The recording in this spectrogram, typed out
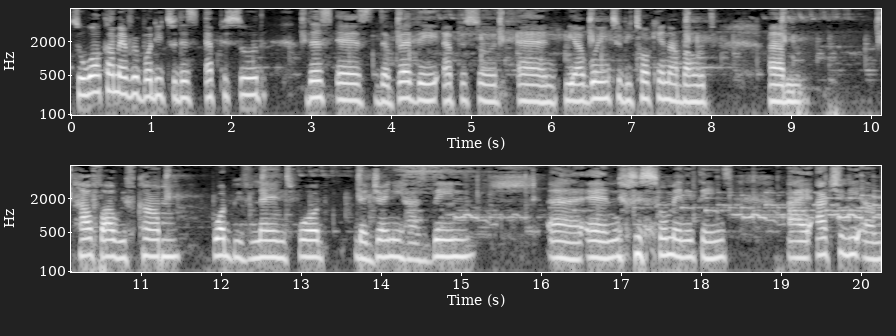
So, welcome everybody to this episode. This is the birthday episode, and we are going to be talking about um, how far we've come, what we've learned, what the journey has been, uh, and so many things. I actually am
